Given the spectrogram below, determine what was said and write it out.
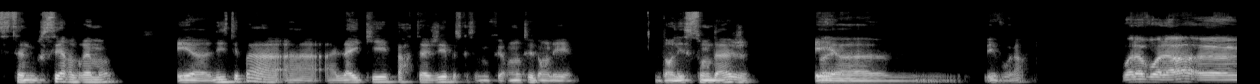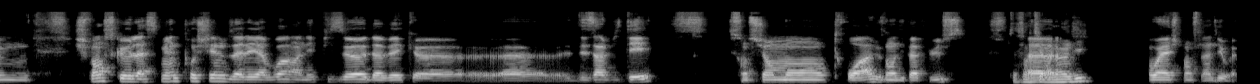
ça nous sert vraiment. Et euh, n'hésitez pas à, à, à liker, partager, parce que ça nous fait remonter dans les dans les sondages. Et, Ouais. euh, et voilà. Voilà, voilà. Euh, je pense que la semaine prochaine, vous allez avoir un épisode avec euh, euh, des invités. Ils sont sûrement trois, je vous en dis pas plus. Ça sortira Euh, lundi? Ouais, je pense lundi, ouais.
